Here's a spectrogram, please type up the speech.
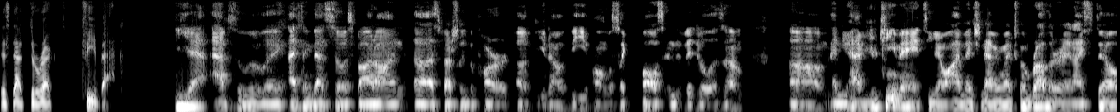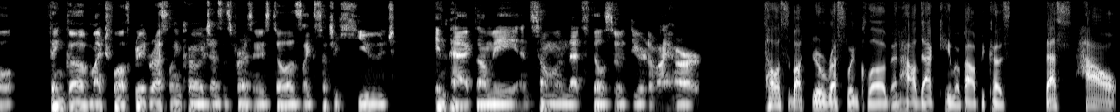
is that direct feedback. Yeah, absolutely. I think that's so spot on, uh, especially the part of, you know, the almost like false individualism. Um, and you have your teammates, you know, I mentioned having my twin brother and I still think of my 12th grade wrestling coach as this person who still has like such a huge impact on me and someone that's still so dear to my heart tell us about your wrestling club and how that came about because that's how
